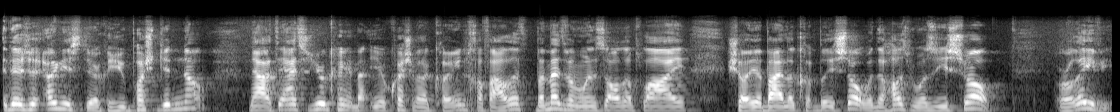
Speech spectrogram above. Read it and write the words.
there's an onus there because you push didn't know. Now to answer your question about your question about kohen chaf aleph, but when it's all apply, show you by the so when the husband was a yisrael or a Levi.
